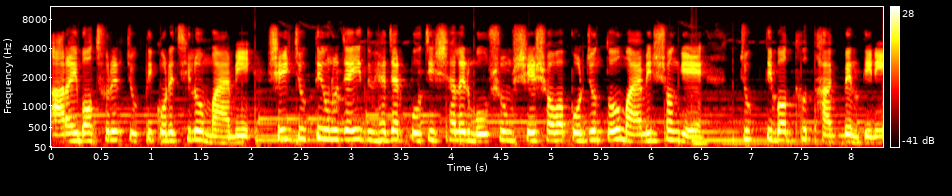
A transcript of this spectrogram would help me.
আড়াই বছরের চুক্তি করেছিল মায়ামি। সেই চুক্তি অনুযায়ী দুই হাজার পঁচিশ সালের মৌসুম শেষ হওয়া পর্যন্ত মায়ামির সঙ্গে চুক্তিবদ্ধ থাকবেন তিনি।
